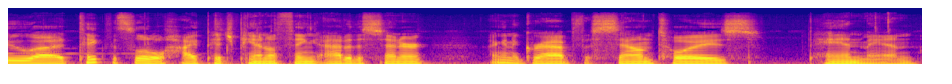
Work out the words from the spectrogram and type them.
To uh, take this little high-pitched piano thing out of the center, I'm going to grab the Sound Toys Pan Man.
